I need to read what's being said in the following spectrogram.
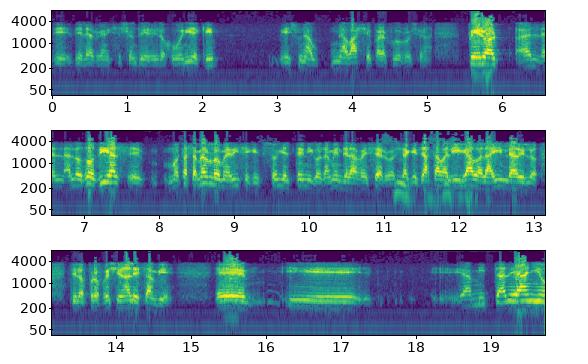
de, de la organización de, de, los juveniles que es una una base para el fútbol profesional pero al, al, a los dos días eh, Mostaza Merlo me dice que soy el técnico también de la reserva o sea que ya estaba ligado a la isla de, lo, de los profesionales también. Eh, y a mitad de año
